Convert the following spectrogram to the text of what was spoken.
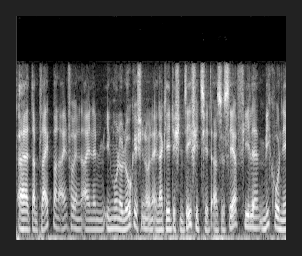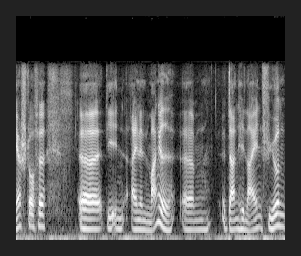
äh, dann bleibt man einfach in einem immunologischen und energetischen Defizit. Also sehr viele Mikronährstoffe, äh, die in einen Mangel ähm, dann hineinführen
